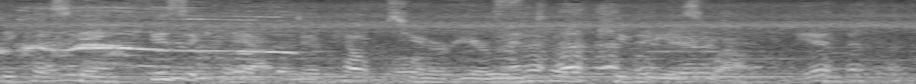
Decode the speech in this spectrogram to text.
because staying physically active helps your, your mental acuity as well.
